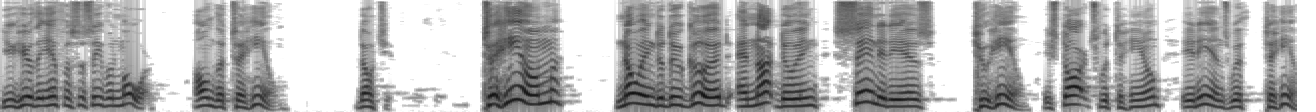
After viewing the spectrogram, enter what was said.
you hear the emphasis even more on the to him, don't you? To him knowing to do good and not doing, sin it is to him. It starts with to him, it ends with to him.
